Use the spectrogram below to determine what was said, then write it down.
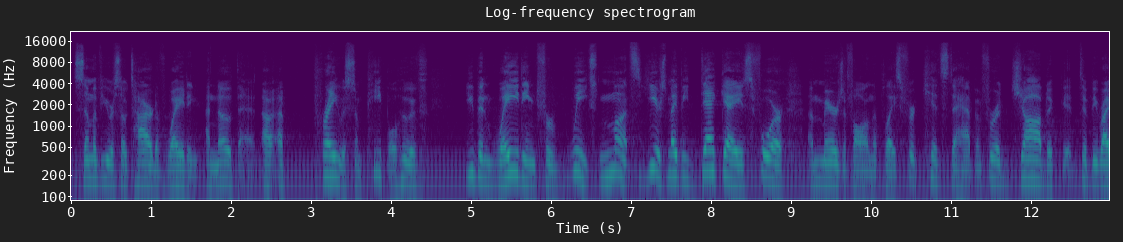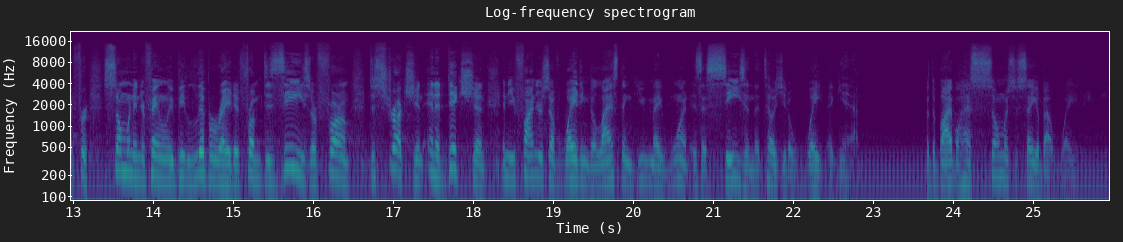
some of you are so tired of waiting. I know that. I, I pray with some people who have You've been waiting for weeks, months, years, maybe decades for a marriage to fall into place, for kids to happen, for a job to, to be right, for someone in your family to be liberated from disease or from destruction and addiction. And you find yourself waiting. The last thing you may want is a season that tells you to wait again. But the Bible has so much to say about waiting.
